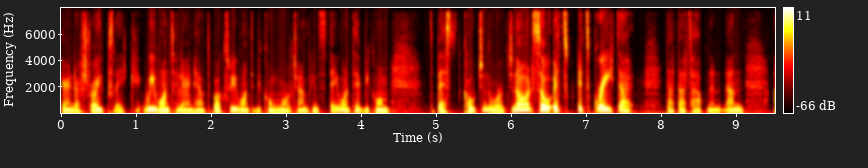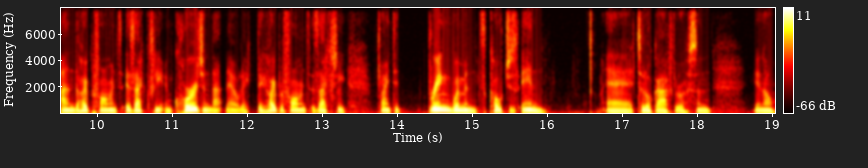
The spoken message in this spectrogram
earn their stripes. Like we want to learn how to box. We want to become world champions. They want to become the best coach in the world. You know? So it's it's great that that that's happening, and and the high performance is actually encouraging that now. Like the high performance is actually trying to bring women's coaches in uh, to look after us, and you know,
